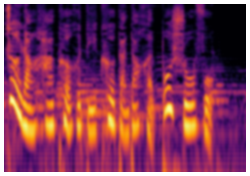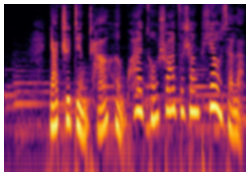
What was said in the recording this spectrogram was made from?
这让哈克和迪克感到很不舒服。牙齿警察很快从刷子上跳下来，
